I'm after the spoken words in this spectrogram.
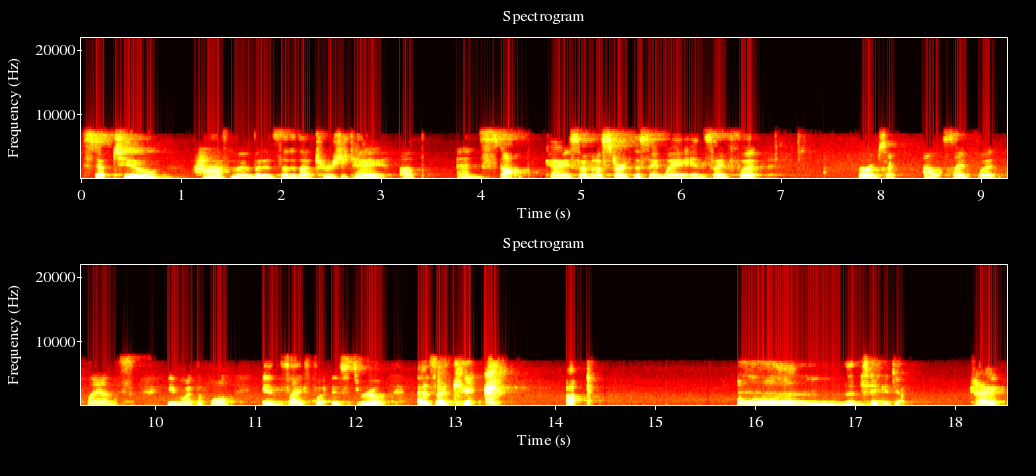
Step two, half moon, but instead of that tour jeté, up and stop, okay? So, I'm going to start the same way inside foot, or I'm sorry, outside foot plants, even with the pole. Inside foot is through. As I kick, up, and then take it down, okay?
